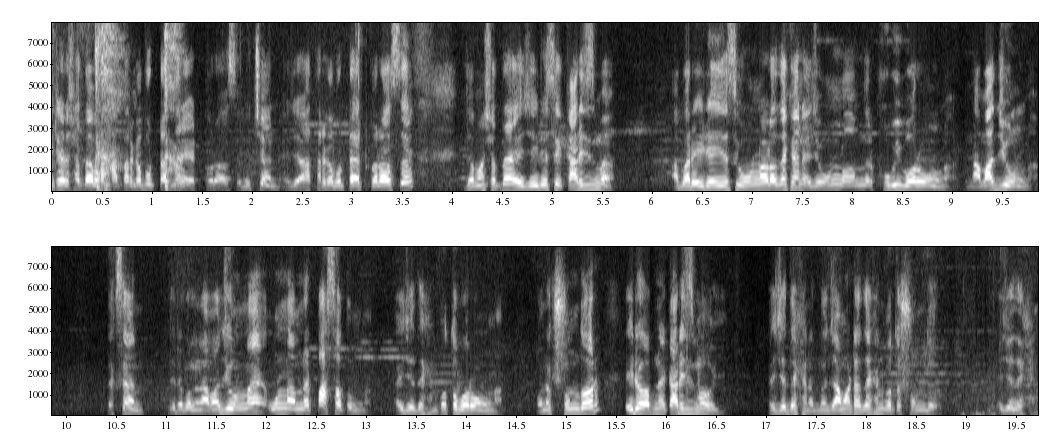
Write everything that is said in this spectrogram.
এটার সাথে আবার হাতার কাপড়টা আপনার অ্যাড করা আছে বুঝছেন? এই যে হাতার কাপড়টা অ্যাড করা আছে জামার সাথে এই যে এটা হচ্ছে কারিজমা আবার এইটা হচ্ছে ওলনাটা দেখেন এই যে ওলনা আপনার খুবই বড় ওলনা নামাজি ওলনা। দেখছেন? যেটা বলে নামাজি ওলনা ওলনা আপনার পাঁচ হাত ওলনা। এই যে দেখেন কত বড় ওলনা। অনেক সুন্দর। এটাও আপনার কারিজমা ওই। এই যে দেখেন আপনার জামাটা দেখেন কত সুন্দর। এই যে দেখেন।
